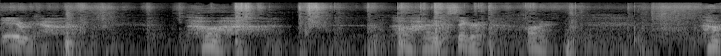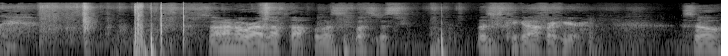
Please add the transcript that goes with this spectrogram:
There we go. Oh. oh I need a cigarette. Fine. Okay. So I don't know where I left off, but let's let's just let's just kick it off right here. So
